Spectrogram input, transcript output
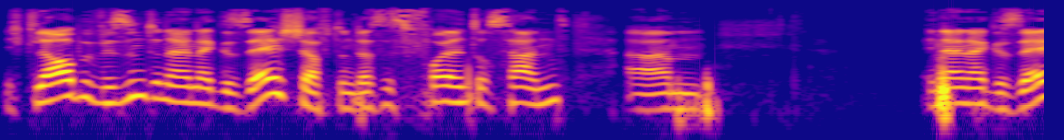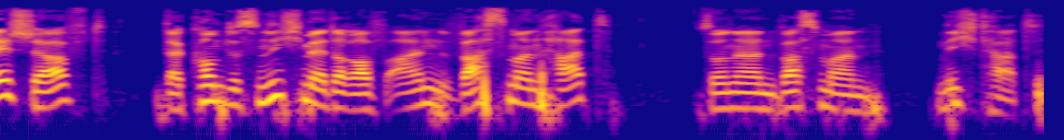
Ich glaube, wir sind in einer Gesellschaft, und das ist voll interessant, ähm, in einer Gesellschaft, da kommt es nicht mehr darauf an, was man hat, sondern was man nicht hat.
